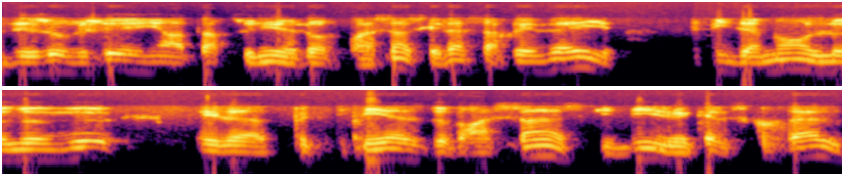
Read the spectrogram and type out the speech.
des objets ayant appartenu à Georges Brassens. Et là, ça réveille évidemment le neveu et la petite nièce de Brassens qui disent mais quel scandale,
